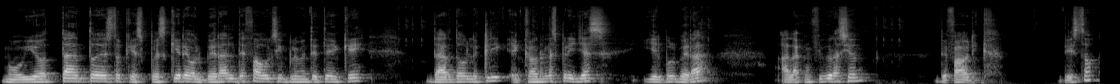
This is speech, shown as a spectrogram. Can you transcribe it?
movió tanto esto que después quiere volver al default, simplemente tiene que dar doble clic en cada una de las perillas y él volverá a la configuración de fábrica. ¿Listo?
